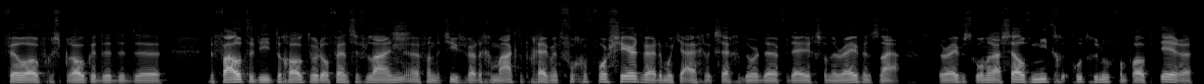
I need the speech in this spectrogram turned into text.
veel over gesproken. De, de, de, de fouten die toch ook door de offensive line uh, van de Chiefs werden gemaakt. Op een gegeven moment geforceerd werden, moet je eigenlijk zeggen, door de verdedigers van de Ravens. Nou ja, de Ravens konden daar zelf niet goed genoeg van profiteren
